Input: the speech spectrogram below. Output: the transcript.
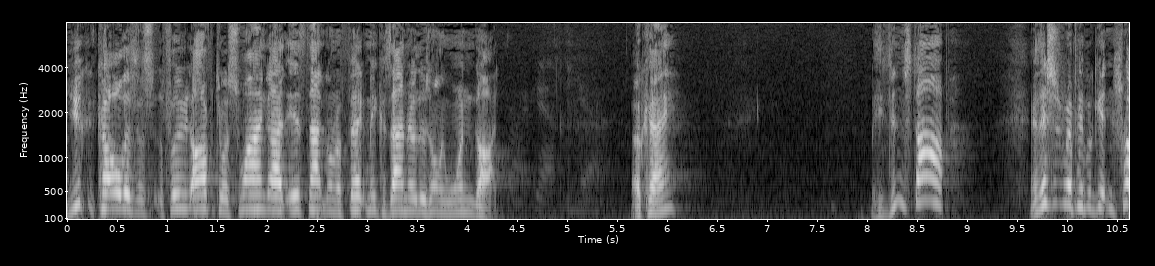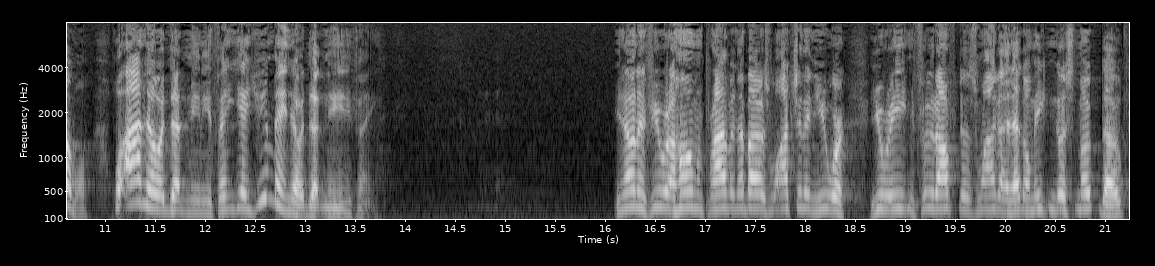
you can call this a food offered to a swine god. It's not going to affect me because I know there's only one God. Okay? But he didn't stop. And this is where people get in trouble. Well, I know it doesn't mean anything. Yeah, you may know it doesn't mean anything. You know, and if you were at home in private, nobody was watching it, and you were, you were eating food off to the swine guy, that don't mean you can go smoke dope.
